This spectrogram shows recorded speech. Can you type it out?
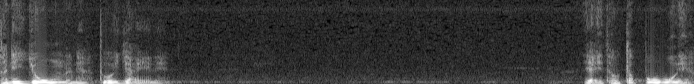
อันนี้ยุงนะเนี่ย ตัวใหญ่เนี่ยใหญ่เท่าตะปูเนี่ย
